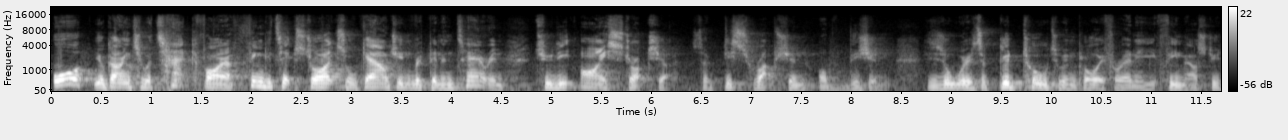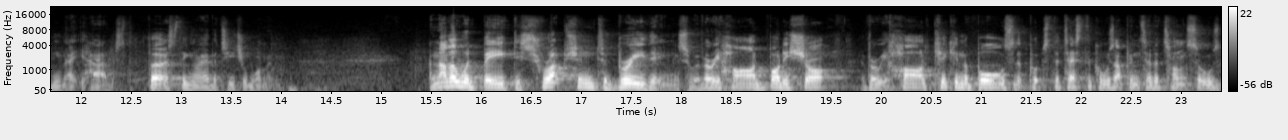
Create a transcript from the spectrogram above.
Or you're going to attack via fingertip strikes or gouging, ripping and tearing to the eye structure. So disruption of vision. This is always a good tool to employ for any female student that you have. It's the first thing I ever teach a woman. Another would be disruption to breathing. So a very hard body shot, a very hard kick in the balls that puts the testicles up into the tonsils,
